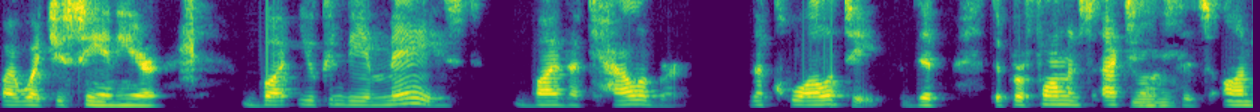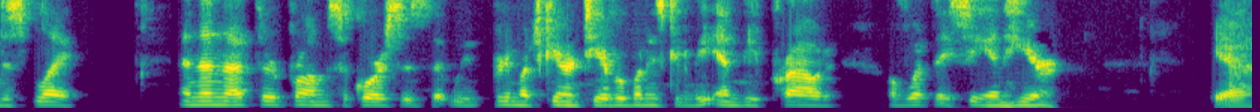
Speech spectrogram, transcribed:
by what you see and hear, but you can be amazed by the caliber, the quality, the, the performance excellence mm-hmm. that's on display. And then that third promise, of course, is that we pretty much guarantee everybody's going to be and be proud of what they see and hear. Yeah,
